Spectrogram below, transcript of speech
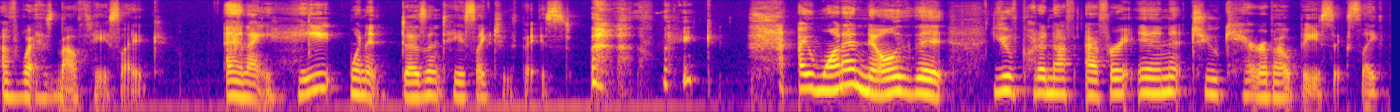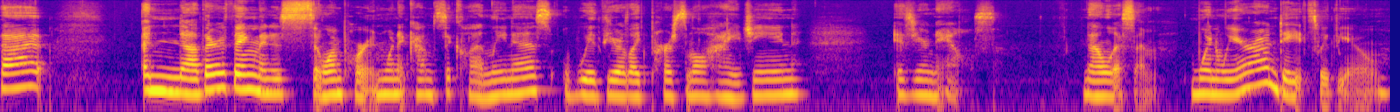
of what his mouth tastes like. And I hate when it doesn't taste like toothpaste. like I want to know that you've put enough effort in to care about basics like that. Another thing that is so important when it comes to cleanliness with your like personal hygiene is your nails. Now, listen, when we are on dates with you,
